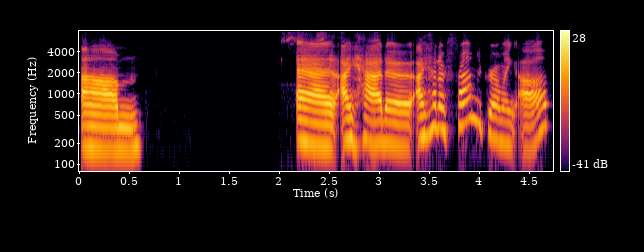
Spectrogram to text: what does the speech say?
Um, and I had a I had a friend growing up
